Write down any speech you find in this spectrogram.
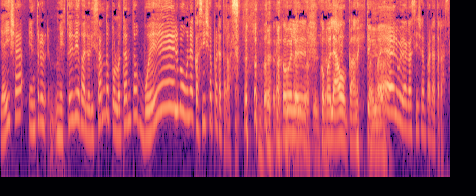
Y ahí ya entro, me estoy desvalorizando, por lo tanto, vuelvo una casilla para atrás. como, lo- como la oca, ¿viste? Vuelvo una casilla para atrás.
